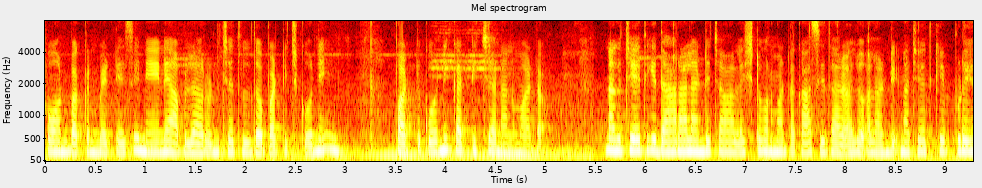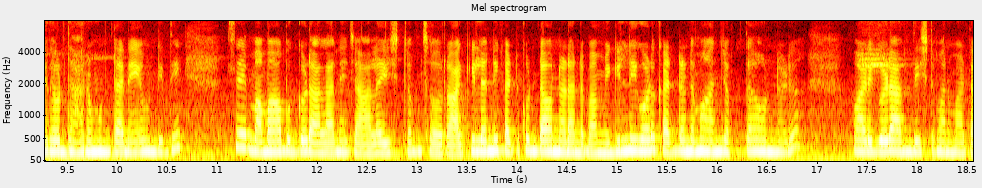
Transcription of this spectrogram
ఫోన్ పక్కన పెట్టేసి నేనే అబ్బల రెండు చేతులతో పట్టించుకొని పట్టుకొని కట్టించాను అనమాట నాకు చేతికి దారాలు అంటే చాలా ఇష్టం అనమాట కాశీ దారాలు అలాంటి నా చేతికి ఎప్పుడు ఏదో ఒకటి దారం ఉంటానే ఉండిద్ది. సేమ్ మా బాబుకి కూడా అలానే చాలా ఇష్టం. సో రాఖీలన్నీ కట్టుకుంటా ఉన్నాడు అంట మా మిగిలినవి కూడా కట్టడమా అని చెప్తా ఉన్నాడు. వాడికి కూడా అంత ఇష్టం అనమాట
